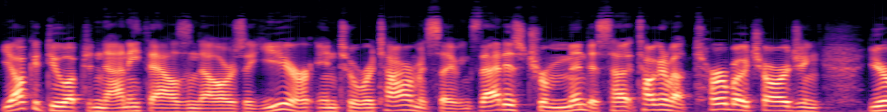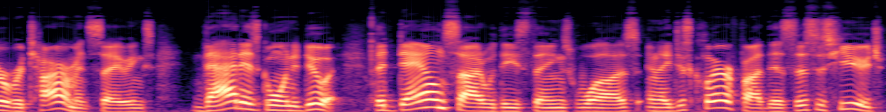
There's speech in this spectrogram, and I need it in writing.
y'all could do up to $90,000 a year into retirement savings. That is tremendous. Talking about turbocharging your retirement savings, that is going to do it. The downside with these things was, and they just clarified this, this is huge,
